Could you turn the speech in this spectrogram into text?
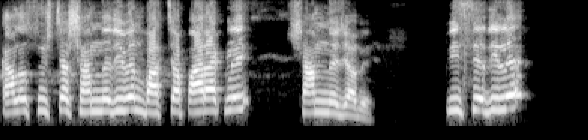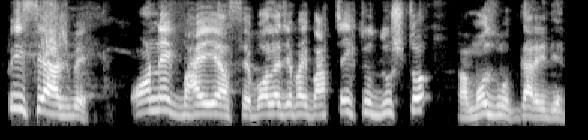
কালো সুইচটা সামনে দিবেন, বাচ্চা পা রাখলেই সামনে যাবে। পিছিয়ে দিলে পিছিয়ে আসবে। অনেক ভাই আছে, বলে যে ভাই, বাচ্চা একটু দুষ্ট, বা মজবুত গাড়ি দিন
